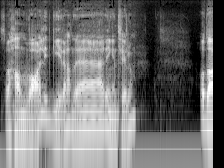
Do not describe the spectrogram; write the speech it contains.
Så han var litt gira, det er ingen tvil om. Og da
